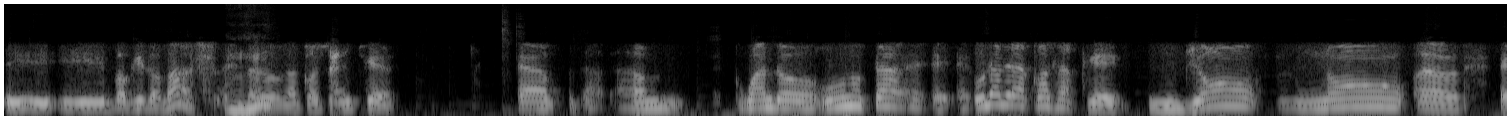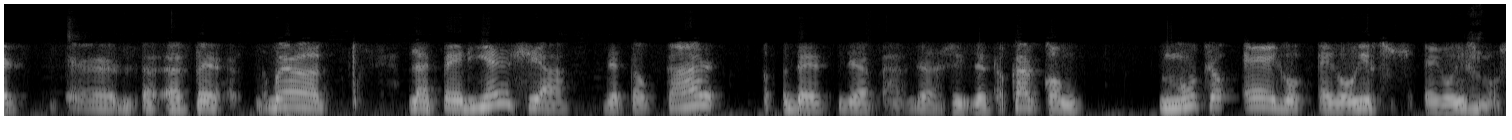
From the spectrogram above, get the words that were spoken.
y, un poquito más. Pero la cosa es que eh, um, cuando uno está, eh, eh, una de las cosas que yo no, bueno, la experiencia de tocar, de, de, tocar con mucho ego, egoísmos, egoísmos.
